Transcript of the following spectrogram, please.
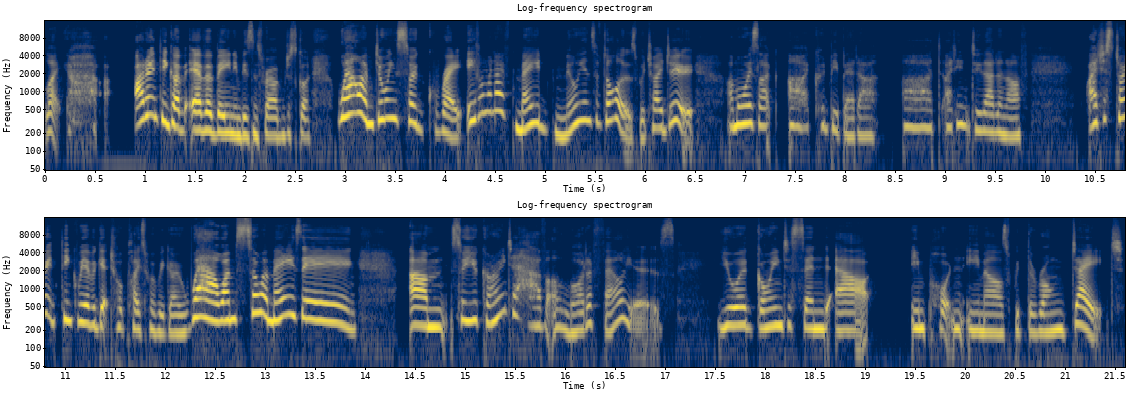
like I don't think I've ever been in business where I'm just gone, wow, I'm doing so great. Even when I've made millions of dollars, which I do, I'm always like, oh, I could be better. Oh, I didn't do that enough. I just don't think we ever get to a place where we go, wow, I'm so amazing. Um, so you're going to have a lot of failures. You are going to send out important emails with the wrong date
